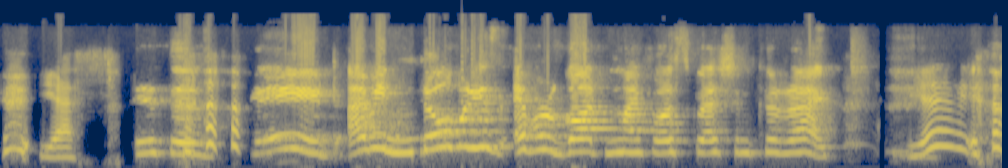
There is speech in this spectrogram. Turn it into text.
yes. This is great. I mean, nobody's ever gotten my first question correct. Yay! Uh,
